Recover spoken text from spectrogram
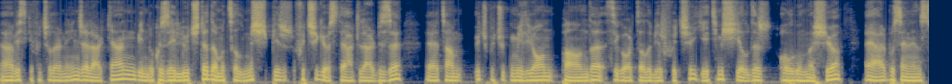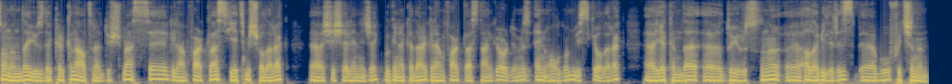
e, viski fıçılarını incelerken 1953'te damıtılmış bir fıçı gösterdiler bize. E, tam 3,5 milyon pound'a sigortalı bir fıçı 70 yıldır olgunlaşıyor. Eğer bu senenin sonunda %40'ın altına düşmezse Glenfarclas 70 olarak e, şişelenecek. Bugüne kadar Glenfarclas'tan gördüğümüz en olgun viski olarak e, yakında e, duyurusunu alabiliriz bu fıçının.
